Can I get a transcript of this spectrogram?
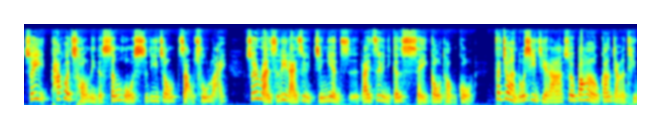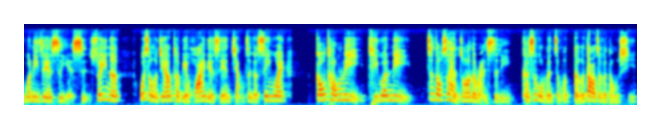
所以他会从你的生活实力中找出来。所以软实力来自于经验值，来自于你跟谁沟通过，这就很多细节啦。所以包含我刚刚讲的提问力这件事也是。所以呢，为什么我今天要特别花一点时间讲这个？是因为沟通力、提问力。这都是很重要的软实力，可是我们怎么得到这个东西？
